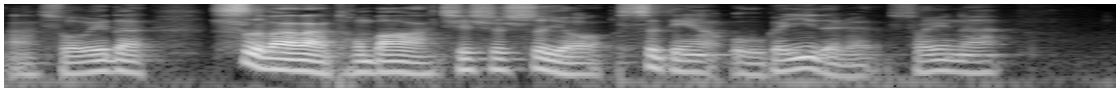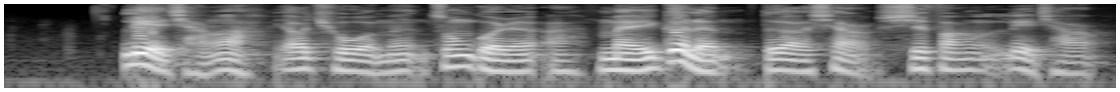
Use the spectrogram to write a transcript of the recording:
啊，所谓的四万万同胞啊，其实是有四点五个亿的人，所以呢，列强啊要求我们中国人啊，每个人都要向西方列强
